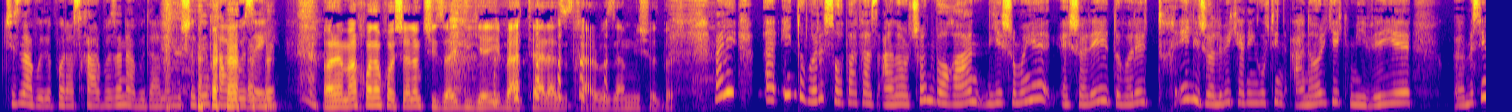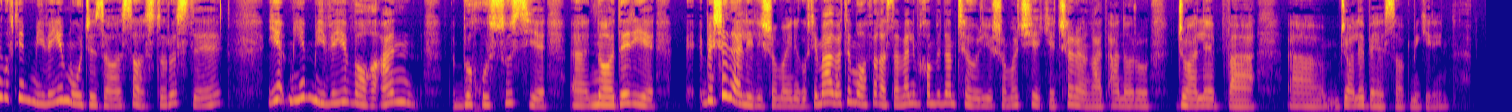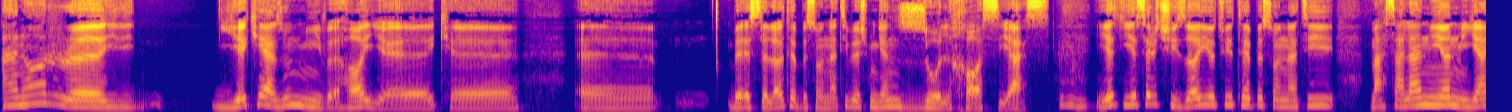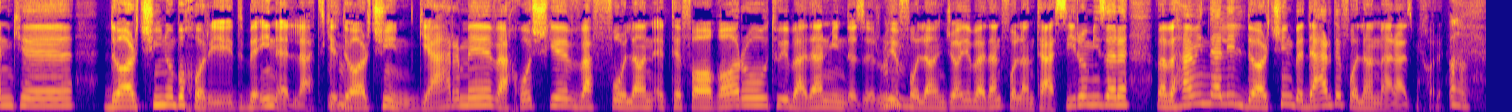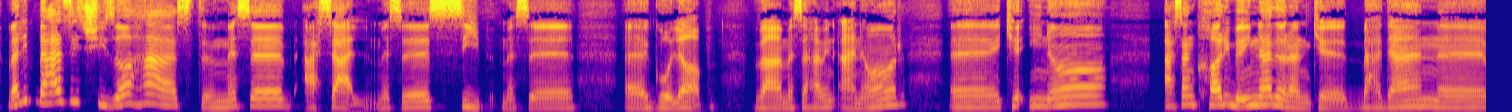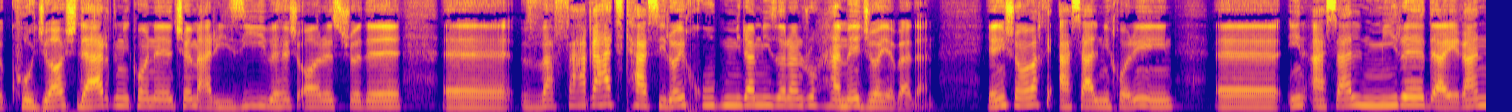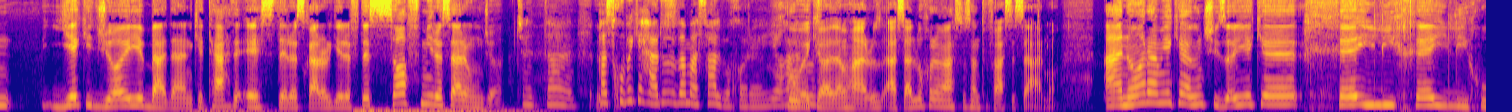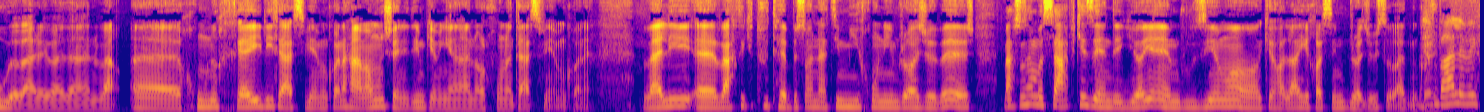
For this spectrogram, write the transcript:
چیز نبوده پر از خربزه نبوده. الان می‌شدین خربزه ای آره من خودم خوشحالم چیزای دیگه ای بدتر از خربزم می‌شد باشه. ولی این دوباره صحبت از انار چون واقعا یه شما یه اشاره دوباره خیلی جالبی کردین گفتین انار یک میوه مثل این گفتین میوه معجزه آساست درسته؟ یه میوه واقعا به خصوصیه اه، نادریه. به چه دلیلی شما اینو گفتین من البته موافق هستم ولی می‌خوام بدونم تئوری شما چیه که چرا انقدر انار رو جالب و جالب به حساب می‌گیرین؟ انار یکی از اون میوه هاییه که به اصطلاح طب سنتی بهش میگن زلخاصی است. یه یه سری چیزایی رو توی طب سنتی مثلا میان میگن که دارچین رو بخورید به این علت که دارچین گرمه و خشکه و فلان اتفاقا رو توی بدن میندازه. روی فلان جای بدن فلان تاثیر رو می‌ذاره و به همین دلیل دارچین به درد فلان مرض می‌خوره. ولی بعضی چیزا هست مثل اصل مثل سیب مثل گلاب. و مثل همین انار که اینا اصلا کاری به این ندارن که بدن کجاش درد می‌کنه چه مریضی بهش آرز شده و فقط تاثیرهای خوب میرن می‌ذارن رو همه جای بدن. یعنی شما وقتی اصل می‌خورین این اصل میره دقیقا یک جای بدن که تحت استرس قرار گرفته صاف میره سر اونجا. جدا. پس خوبه که هر روز آدم اصل بخوره یا هر خوبه روز... که آدم هر روز اصل بخوره مخصوصا تو فصل سرما. انار هم یکی از اون چیزاییه که خیلی خیلی خوبه برای بدن و خونو خیلی تصفیه می‌کنه. هممون شنیدیم که میگن انار خونو تصفیه می‌کنه. ولی وقتی که تو طب سنتی می‌خونیم راجبش مخصوصا با سبک زندگی های امروزی ما که حالا اگه خواستیم راجبش صحبت می‌کنیم بله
